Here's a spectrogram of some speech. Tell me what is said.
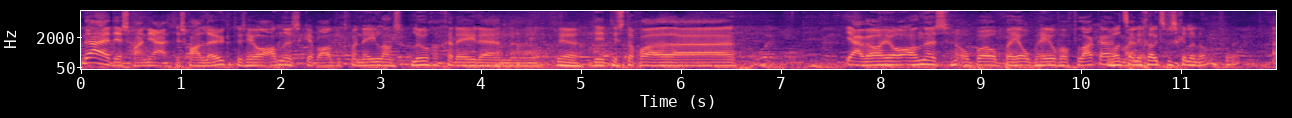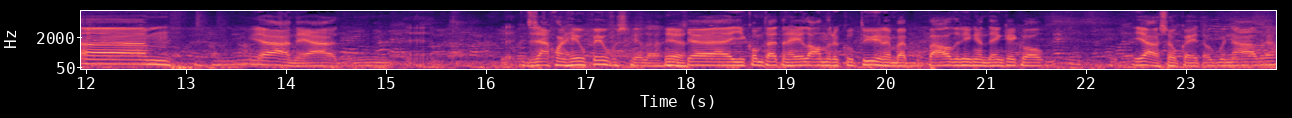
Nou, het is, gewoon, ja, het is gewoon leuk. Het is heel anders. Ik heb altijd voor Nederlandse ploegen gereden. En Ja. dit is toch wel, ja, wel heel anders op, op, heel- op heel veel vlakken. Wat zijn de grootste verschillen dan? Ehm, ja, nou ja. Er zijn gewoon heel veel verschillen. Weet je, je komt uit een hele andere cultuur. En bij bepaalde dingen denk ik wel... Ja, zo kan je het ook benaderen.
